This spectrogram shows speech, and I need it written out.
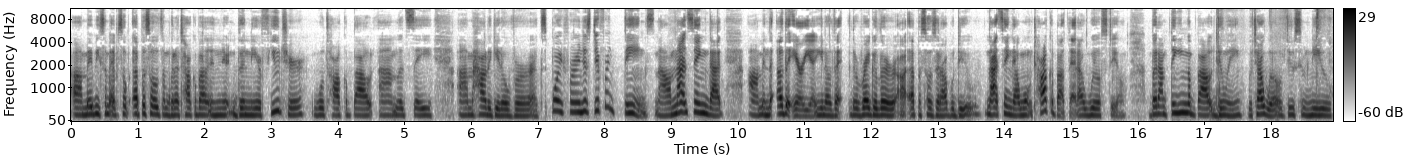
uh, maybe some episode, episodes I'm going to talk about in the near future. We'll talk about, um, let's say, um, how to get over ex boyfriend, just different things. Now, I'm not saying that um, in the other area, you know, the, the regular uh, episodes that I will do, not saying that I won't talk about that. I will still. But I'm thinking about doing, which I will, do some new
